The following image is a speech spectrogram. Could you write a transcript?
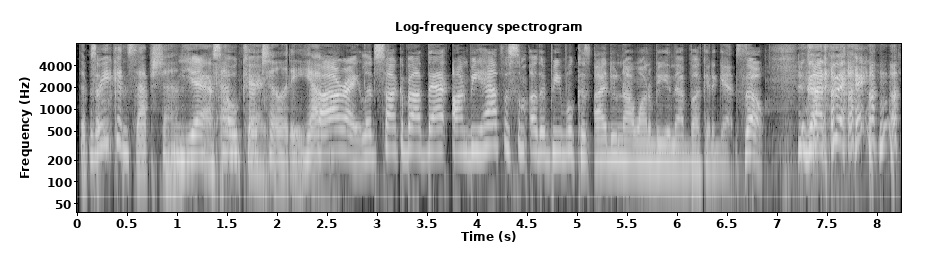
The preconception. Yes. And okay. fertility. Yeah. All right. Let's talk about that on behalf of some other people because I do not want to be in that bucket again. So, got to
